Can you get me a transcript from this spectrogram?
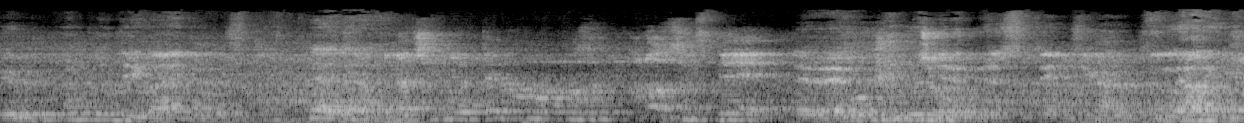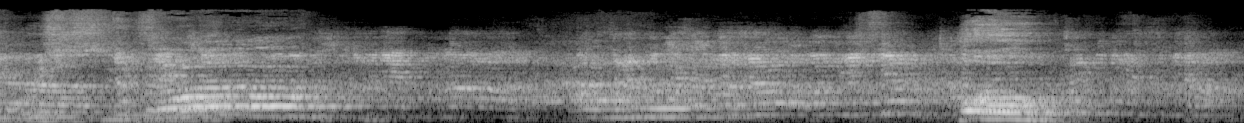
외국 팬분들이 많이 들어오시네요. 네네. 우리가 측면 때려놓은 것을 끌었을 때 근데 외국 팬분들이 보셨을 땐 지금 누구 형인지 모르실 수 있어요. 오! 아,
